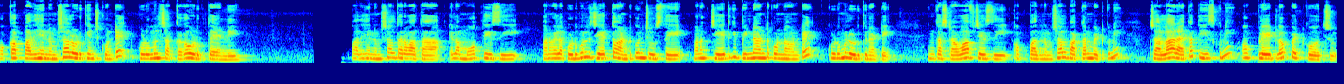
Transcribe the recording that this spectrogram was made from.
ఒక పదిహేను నిమిషాలు ఉడికించుకుంటే కుడుములు చక్కగా ఉడుకుతాయండి. పదిహేను నిమిషాల తర్వాత ఇలా మూత తీసి మనం ఇలా కుడుములు చేత్తో అంటుకుని చూస్తే మనకు చేతికి పిండి అంటకుండా ఉంటే కుడుములు ఉడికినట్టే. ఇంకా స్టవ్ ఆఫ్ చేసి ఒక పది నిమిషాలు పక్కన పెట్టుకుని చల్లారాక తీసుకుని ఒక ప్లేట్లోకి పెట్టుకోవచ్చు.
